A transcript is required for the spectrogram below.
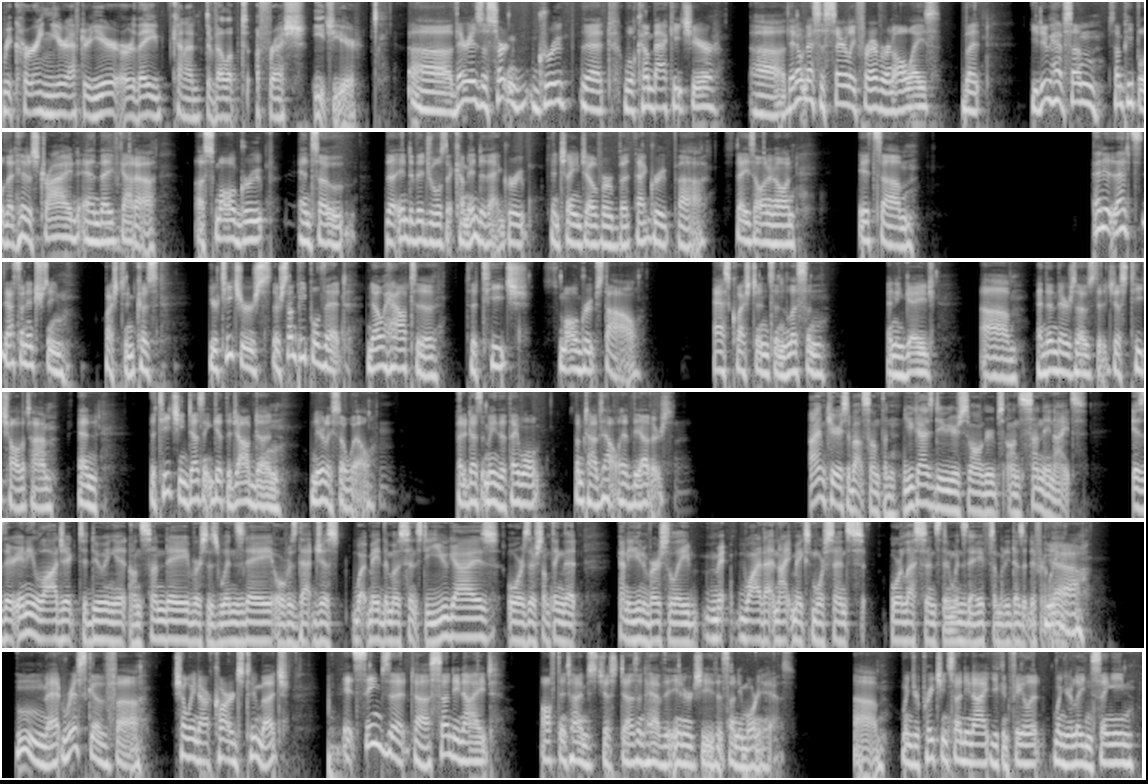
recurring year after year, or are they kind of developed afresh each year? Uh, there is a certain group that will come back each year. Uh, they don't necessarily forever and always, but you do have some some people that hit a stride and they've got a a small group, and so the individuals that come into that group can change over, but that group uh, stays on and on. It's um, that is, that's that's an interesting question because your teachers, there's some people that know how to to teach small group style, ask questions and listen and engage, um, and then there's those that just teach all the time, and the teaching doesn't get the job done nearly so well but it doesn't mean that they won't sometimes outlive the others. I'm curious about something. You guys do your small groups on Sunday nights. is there any logic to doing it on Sunday versus Wednesday, or was that just what made the most sense to you guys, or is there something that kind of universally why that night makes more sense or less sense than Wednesday if somebody does it differently? Yeah. Hmm, at risk of uh, showing our cards too much, it seems that uh, Sunday night oftentimes just doesn't have the energy that Sunday morning has. Um, when you're preaching Sunday night, you can feel it. When you're leading singing,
